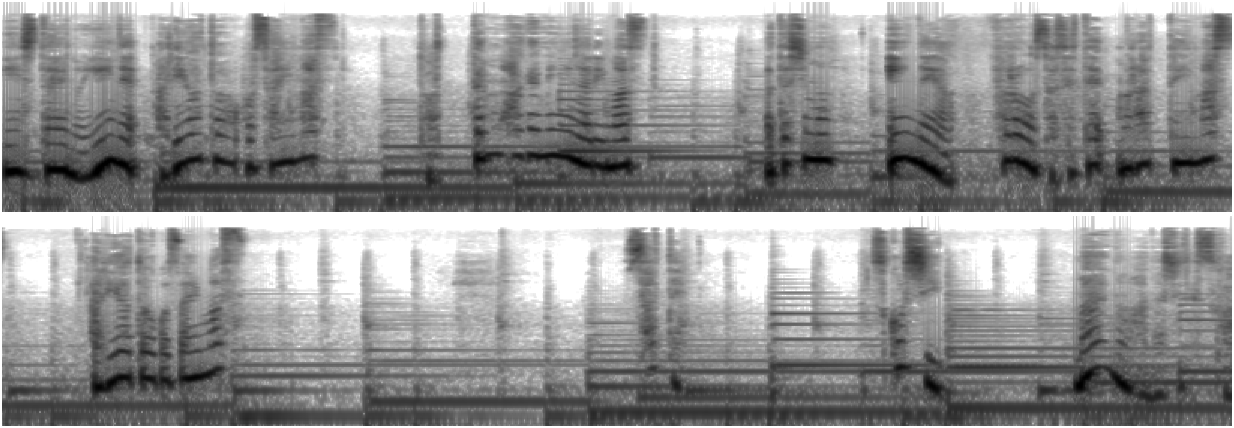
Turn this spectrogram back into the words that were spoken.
インスタへのいいねありがとうございます。とっても励みになります。私もいいねやフォローさせてもらっています。ありがとうございます。さて少し前の話ですが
